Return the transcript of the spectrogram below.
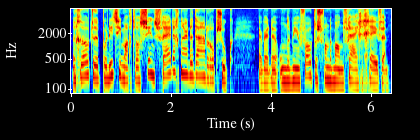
Een grote politiemacht was sinds vrijdag naar de dader op zoek... Er werden onder meer foto's van de man vrijgegeven.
